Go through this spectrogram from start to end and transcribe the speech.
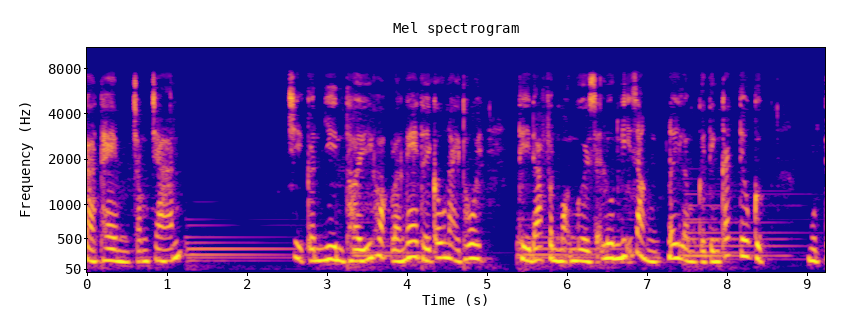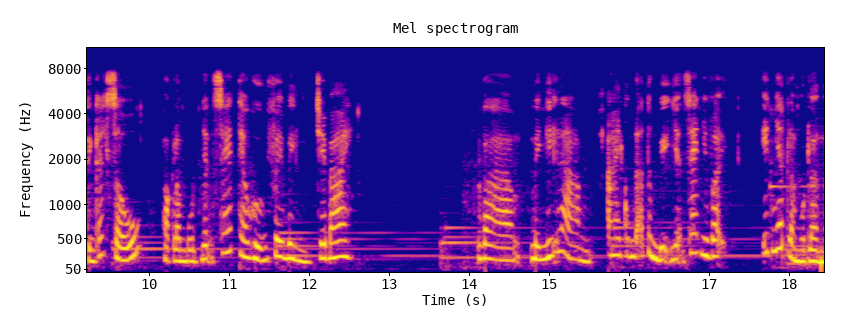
cả thèm chóng chán. Chỉ cần nhìn thấy hoặc là nghe thấy câu này thôi, thì đa phần mọi người sẽ luôn nghĩ rằng đây là một cái tính cách tiêu cực, một tính cách xấu, hoặc là một nhận xét theo hướng phê bình, chê bai. Và mình nghĩ là ai cũng đã từng bị nhận xét như vậy, ít nhất là một lần.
